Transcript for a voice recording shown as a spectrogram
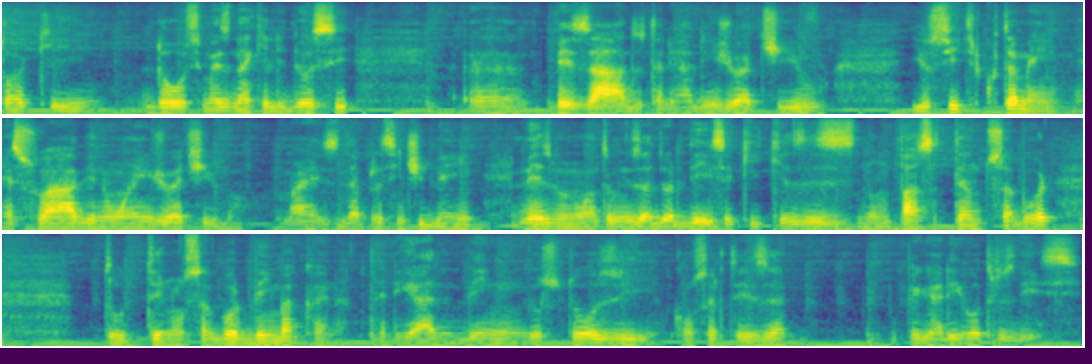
toque doce, mas não é aquele doce uh, pesado, tá ligado? Enjoativo. E o cítrico também, é suave, não é enjoativo. Mas dá pra sentir bem, mesmo num atomizador desse aqui, que às vezes não passa tanto sabor, tô tendo um sabor bem bacana, tá ligado? Bem gostoso e com certeza pegarei outros desse.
